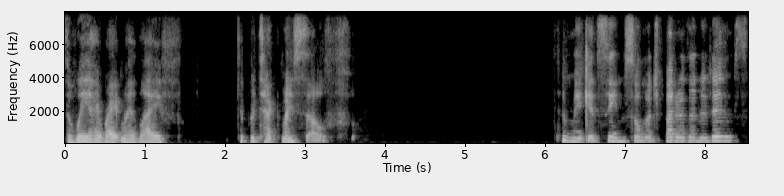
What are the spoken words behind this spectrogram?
The way I write my life to protect myself, to make it seem so much better than it is.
